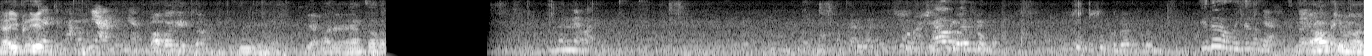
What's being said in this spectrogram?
या इकडे मी आली मी आली. अरे यांचा तर धन्यवाद. इधर आओ इधर आओ.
